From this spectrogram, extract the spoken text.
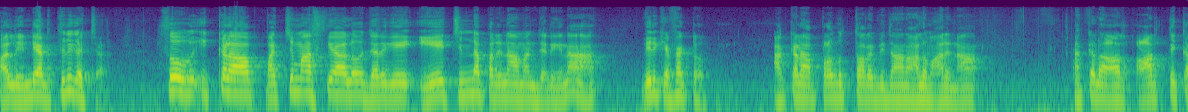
వాళ్ళు ఇండియాకు తిరిగి వచ్చారు. సో ఇక్కడ పశ్చిమాసియాలో జరిగే ఏ చిన్న పరిణామం జరిగినా వీరికి ఎఫెక్ట్ అవుతుంది. అక్కడ ప్రభుత్వాల విధానాలు మారినా అక్కడ ఆర్థిక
